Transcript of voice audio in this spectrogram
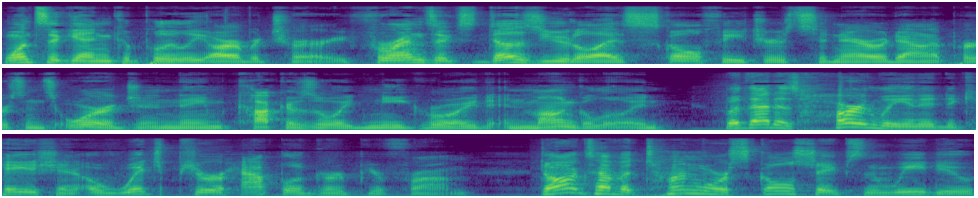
Once again, completely arbitrary. Forensics does utilize skull features to narrow down a person's origin, named Caucasoid, Negroid, and Mongoloid, but that is hardly an indication of which pure haplogroup you're from. Dogs have a ton more skull shapes than we do,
